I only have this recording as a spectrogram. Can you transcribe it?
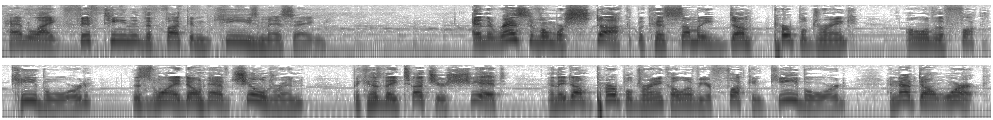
had like 15 of the fucking keys missing, and the rest of them were stuck because somebody dumped purple drink all over the fucking keyboard. This is why I don't have children because they touch your shit and they dump purple drink all over your fucking keyboard, and that don't work.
